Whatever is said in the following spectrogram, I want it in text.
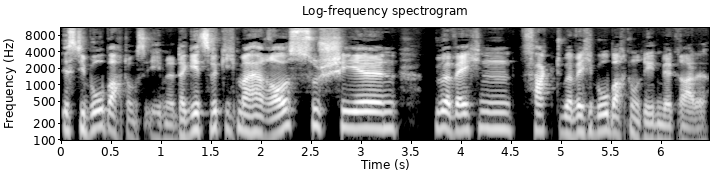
ist die Beobachtungsebene. Da geht es wirklich mal herauszuschälen, über welchen Fakt, über welche Beobachtung reden wir gerade.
